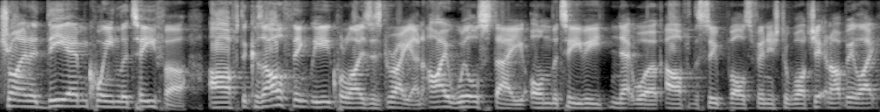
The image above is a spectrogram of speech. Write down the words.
trying to DM Queen Latifah after because I'll think the Equalizer is great, and I will stay on the TV network after the Super Bowl's finished to watch it, and I'll be like,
